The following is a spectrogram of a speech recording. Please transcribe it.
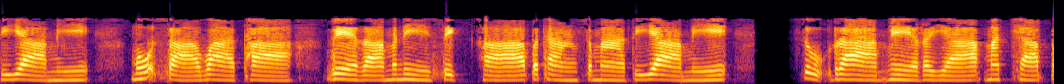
ธิยามิ มุสาวาทา เวรามณีสิกขาประทังสมาธิยามิ สุราเมรยะมัชฌะป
